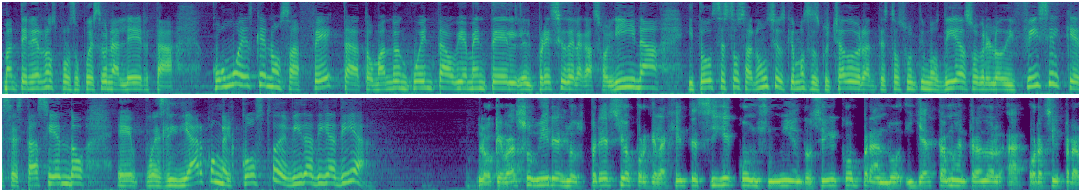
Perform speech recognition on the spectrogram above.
mantenernos, por supuesto, en alerta, ¿cómo es que nos afecta, tomando en cuenta, obviamente, el, precio de la gasolina y todos estos anuncios que hemos escuchado durante estos últimos días sobre lo difícil que se está haciendo, eh, pues, lidiar con el costo de vida día a día? Lo que va a subir es los precios porque la gente sigue consumiendo, sigue comprando y ya estamos entrando a- ahora sí para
